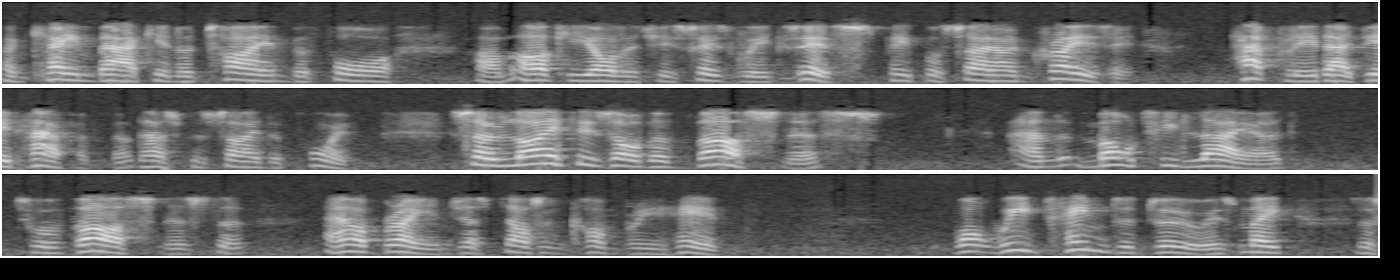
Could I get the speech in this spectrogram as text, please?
and came back in a time before um, archaeology says we exist, people say I'm crazy. Happily, that did happen, but that's beside the point. So life is of a vastness and multi-layered to a vastness that our brain just doesn't comprehend. What we tend to do is make the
